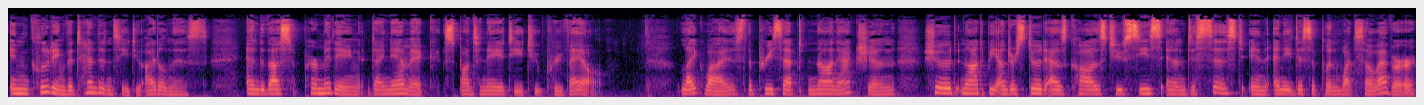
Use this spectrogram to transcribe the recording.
including the tendency to idleness, and thus permitting dynamic spontaneity to prevail. Likewise, the precept non action should not be understood as cause to cease and desist in any discipline whatsoever,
